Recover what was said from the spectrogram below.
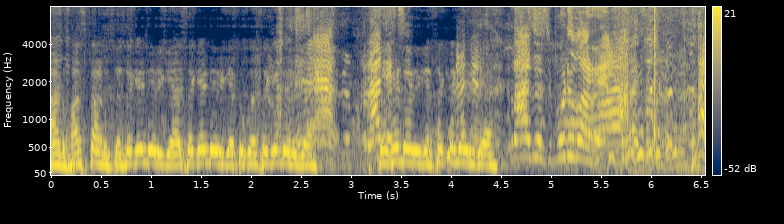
and first and second ಇಯರ್ಗೆ ಸೆಕೆಂಡ್ ಇಯರ್ಗೆ ತೂಕ ಸೆಕೆಂಡ್ ಇಯರ್ಗೆ ಸೆಕೆಂಡ್ ಇಯರ್ಗೆ ಸೆಕೆಂಡ್ ಇಯರ್ಗೆ ರಾಜೇಶ್ ಬಿಡು ಮಾರ್ರೆ. ಆ,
